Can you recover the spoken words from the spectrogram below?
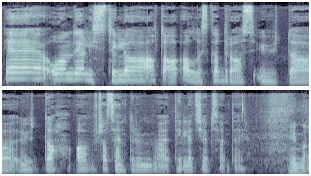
eh, og om de har lyst til at alle skal dras ut, av, ut av, fra sentrum til et kjøpesenter. Ina.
